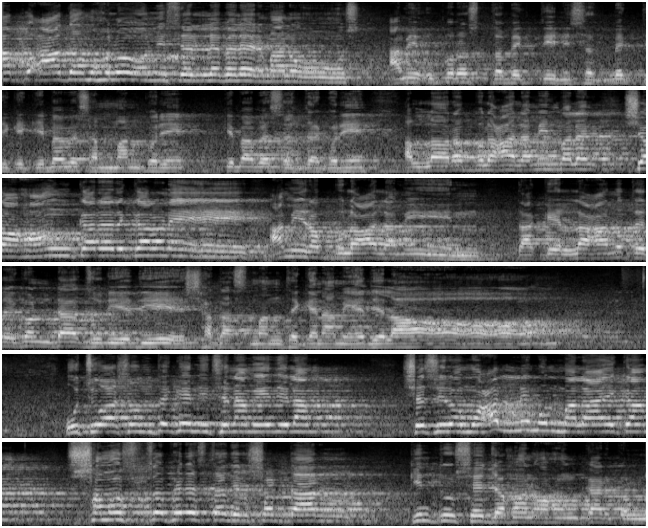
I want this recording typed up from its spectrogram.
আপ আদম হলো নিচের লেভেলের মানুষ। আমি উপরস্থ ব্যক্তি নিষেধ ব্যক্তিকে কীভাবে সম্মান করি, কীভাবে শ্রদ্ধা করি? আল্লাহ রব্বুল আলমিন বলেন, সে অহংকারের কারণে আমি রব্বুল আলমিন তাকে লানতের ঘণ্টা জুড়িয়ে দিয়ে সাদাসমান থেকে নামিয়ে দিলাম। উঁচু আসন থেকে নিচে নামিয়ে দিলাম। সে ছিল মুআল্লিমুল মালাইকাম সমস্ত ফেরেস্তাদের সর্দার। কিন্তু সে যখন অহংকার করল,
